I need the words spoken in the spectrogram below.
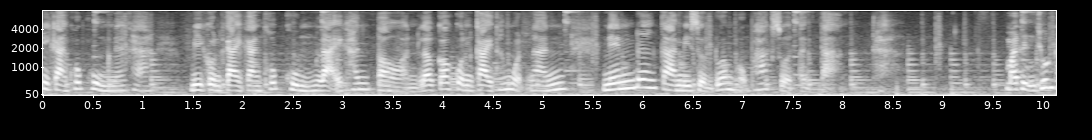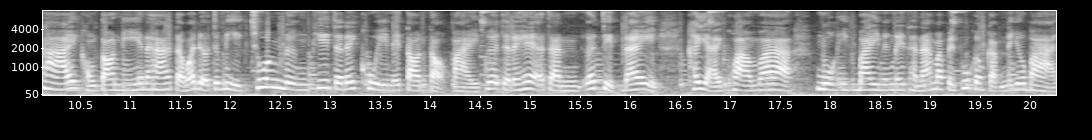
มีการควบคุมนะคะ มีกลไกการควบคุมหลายขั้นตอน แล้วก็กลไกทั้งหมดนั้น เน้นเรื่องการมีส่วนร่วมของภาคส่วนต่าง มาถึงช่วงท้ายของตอนนี้นะคะ แต่ว่าเดี๋ยวจะมีอีกช่วงหนึ่งที่จะได้คุยในตอนต่อไป เพื่อจะได้ให้อาจารย์เอื้อจิตได้ขยายความว่าหมวกอีกใบหนึ่งในฐานะมาเป็นผู้กำกับนโยบาย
